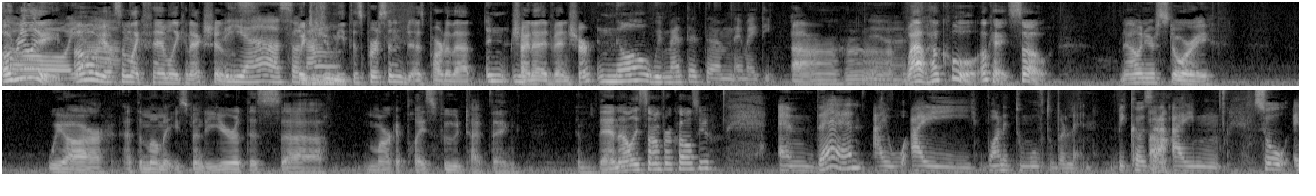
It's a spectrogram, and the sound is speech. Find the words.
oh, really? so, Oh, you have some like family connections. Yeah, so Wait, did you meet this person as part of that China adventure? No, we met at um, MIT. Uh huh. Yeah. Wow, how cool. Okay, so now in your story, we are at the moment you spend a year at this uh, marketplace food type thing, and then Ali Samwer calls you. and then I, I wanted to move to Berlin because Ah. I, I'm so uh,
